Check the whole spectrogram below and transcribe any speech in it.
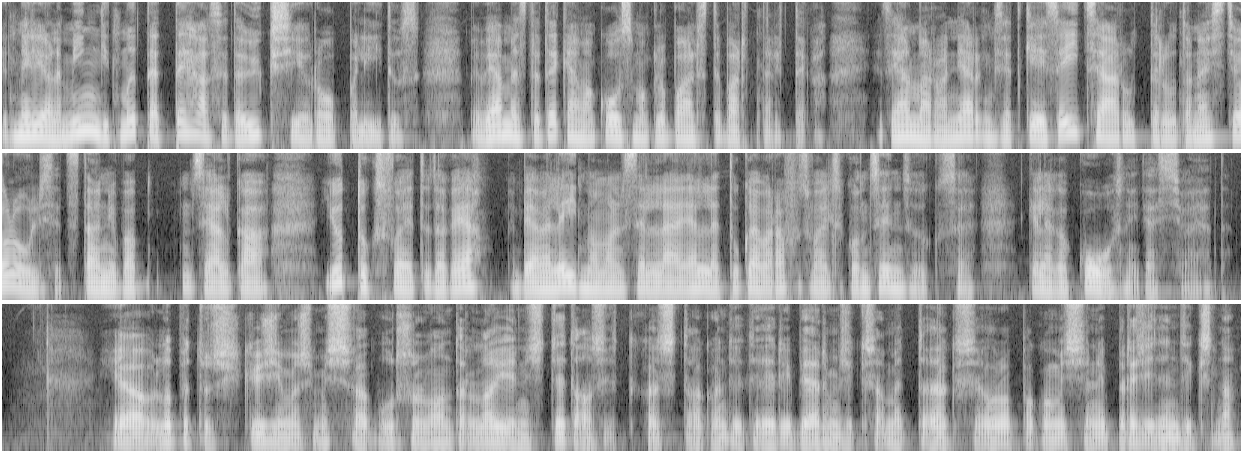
et meil ei ole mingit mõtet teha seda üksi Euroopa Liidus. me peame seda tegema koos oma globaalsete partneritega. ja seal ma arvan, järgmised G7 arutelud on hästi olulised, seda on juba seal ka jutuks võetud, aga jah, me peame leidma omale selle jälle tugeva rahvusvahelise konsensuse, kellega koos neid asju ajada ja lõpetuseks küsimus, mis saab Ursula von der Leyenist edasi, et kas ta kandideerib järgmiseks ametiajaks Euroopa Komisjoni presidendiks, noh,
